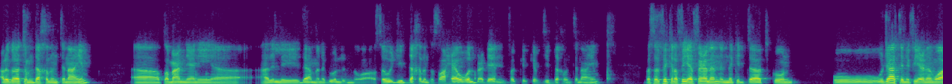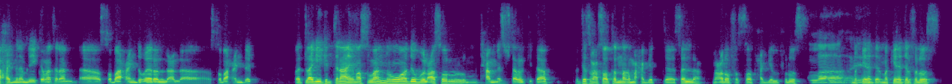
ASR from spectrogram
على قولتهم دخل وأنت نايم. آه، طبعا يعني هذا اللي دائما أقول إنه أسوي جيب دخل انت صاحي أول بعدين فكر كيف تجيب دخل وأنت نايم. بس الفكرة فيها فعلا إنك أنت تكون وجاتني فعلا واحد من أمريكا مثلا الصباح عنده غير الصباح عندك فتلاقيك أنت نايم أصلا هو دوب العصر متحمس يشتغل الكتاب فتسمع صوت النغمة حقت سلة معروف الصوت حق الفلوس الله ماكينة إيه. ماكينة الفلوس.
